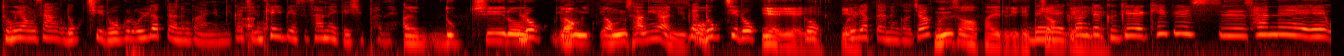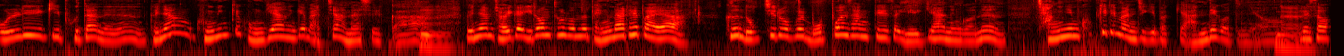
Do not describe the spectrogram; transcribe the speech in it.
동영상 녹취록을 올렸다는 거 아닙니까? 지금 아. KBS 사내 게시판에. 아니 녹취록 록, 영, 영상이 아니고 그러니까 녹취록 예, 예, 예, 록 예. 올렸다는 거죠. 문서 파일이겠죠. 네, 그런데 예, 예. 그게 KBS 사내에 올리기보다는 그냥 국민께 공개하는 게 맞지 않았을까. 음. 왜냐하면 저희가 이런 토론을 백날 해봐야 그 녹취록을 못 본 상태에서 얘기하는 거는 장님 코끼리 만지기밖에 안 되거든요. 네. 그래서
